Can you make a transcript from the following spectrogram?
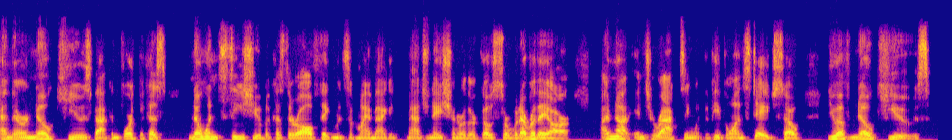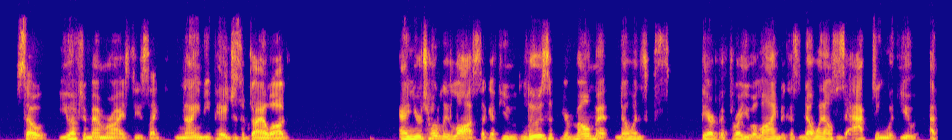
and there are no cues back and forth because no one sees you because they're all figments of my imag- imagination or they're ghosts or whatever they are. I'm not interacting with the people on stage. So you have no cues. So you have to memorize these like 90 pages of dialogue and you're totally lost. Like if you lose your moment, no one's there to throw you a line because no one else is acting with you at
